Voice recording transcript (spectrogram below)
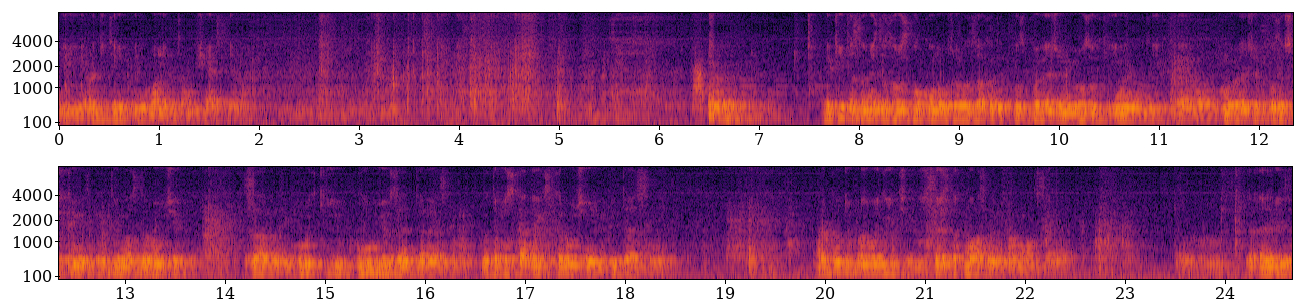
и родители принимали в этом участие. Какие-то совместно з розполкомом вже заходи по збереженню і розвитку іменно таких е, мережі позашкільних спортивно-оздоровчих закладів, гуртків, клубів за інтересами, не допускати їх скорочення і ліквідації. Роботу проводити в средствах массовой информации. Э,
